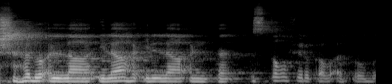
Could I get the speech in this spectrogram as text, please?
அஷ்ஹது அல்லா இலாஹ இல்லா அன்த அஸ்தாஃபிருக்க வ அத்தூபு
